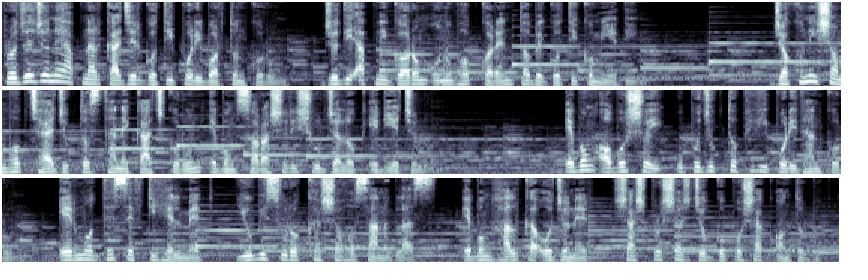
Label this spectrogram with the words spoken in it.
প্রয়োজনে আপনার কাজের গতি পরিবর্তন করুন। যদি আপনি গরম অনুভব করেন, তবে গতি কমিয়ে দিন। যখনই সম্ভব ছায়াযুক্ত স্থানে কাজ করুন এবং সরাসরি সূর্যালোক এড়িয়ে চলুন। এবং অবশ্যই উপযুক্ত ফি পরিধান করুন। এর মধ্যে সেফটি হেলমেট ইউবি সুরক্ষা সহ সানগ্লাস এবং হালকা ওজনের শ্বাসপ্রশ্বাসযোগ্য পোশাক অন্তর্ভুক্ত।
